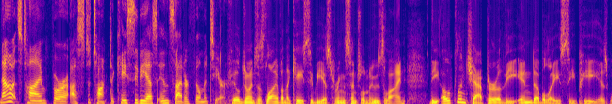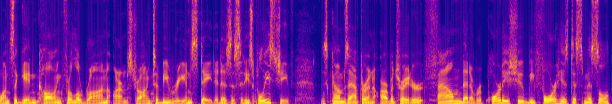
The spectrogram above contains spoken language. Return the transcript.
Now it's time for us to talk to KCBS insider Phil Matier. Phil joins us live on the KCBS RingCentral Newsline. The Oakland chapter of the NAACP is once again calling for LeRonne Armstrong to be reinstated as the city's police chief. This comes after an arbitrator found that a report issued before his dismissal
